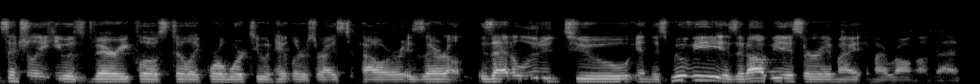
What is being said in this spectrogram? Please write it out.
essentially he was very close to like World War II and Hitler's rise to power. Is there is that alluded to in this movie? Is it obvious, or am I am I wrong on that?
